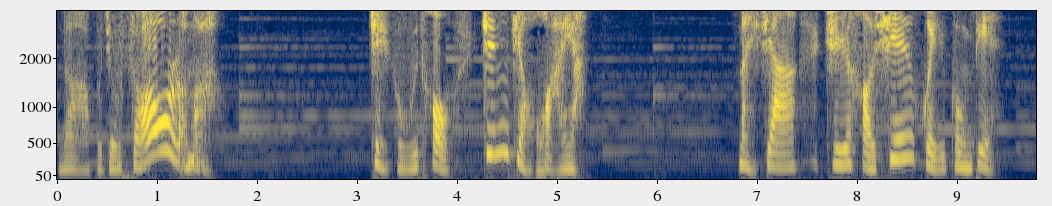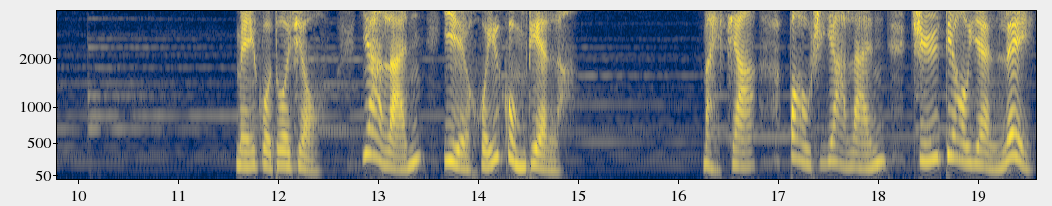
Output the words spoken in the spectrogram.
那不就糟了吗？这个无透真狡猾呀！卖家只好先回宫殿。没过多久。亚兰也回宫殿了。卖家抱着亚兰直掉眼泪。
